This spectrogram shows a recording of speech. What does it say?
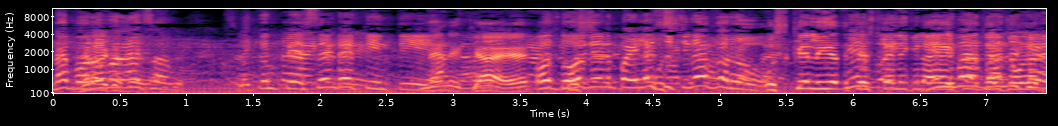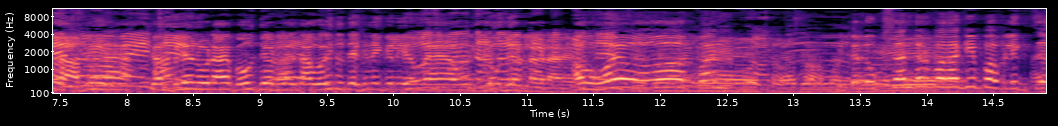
नाही बरोबर आहे सर लेकिन पेशेंट है तीन तीन. नहीं नहीं क्या है और दो दिन पहले सूचना करो. उसके लिए तो टेस्ट करने के लिए आया, इतना है। अभी कंप्लेन हो रहा है बहुत देर लगता है वही तो देखने के लिए मैं क्यों देर लग रहा है? हो नुकसान तर बघा की पब्लिकचं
